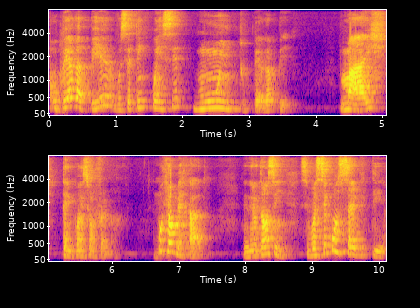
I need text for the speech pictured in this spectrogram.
O PHP, você tem que conhecer muito PHP, mas tem que conhecer um framework. Porque é o mercado. Entendeu? Então, assim, se você consegue ter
